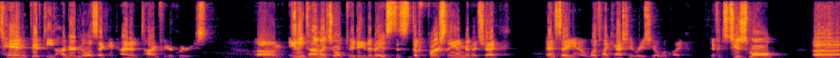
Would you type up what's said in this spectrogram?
10, 50, 100 millisecond kind of time for your queries. Um, anytime I show up to a database, this is the first thing I'm going to check and say, you know, what's my cache hit ratio look like? If it's too small, uh,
